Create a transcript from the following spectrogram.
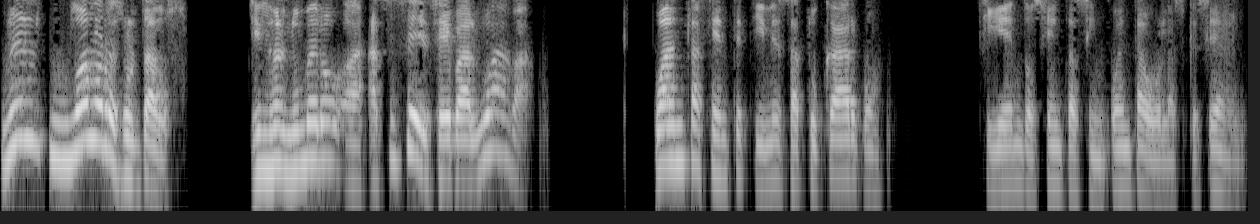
No, el, no los resultados, sino el número, así se, se, evaluaba. ¿Cuánta gente tienes a tu cargo? 100, 250 o las que sean.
